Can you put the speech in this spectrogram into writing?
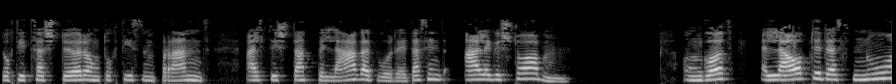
durch die Zerstörung, durch diesen Brand, als die Stadt belagert wurde. Da sind alle gestorben. Und Gott erlaubte, dass nur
